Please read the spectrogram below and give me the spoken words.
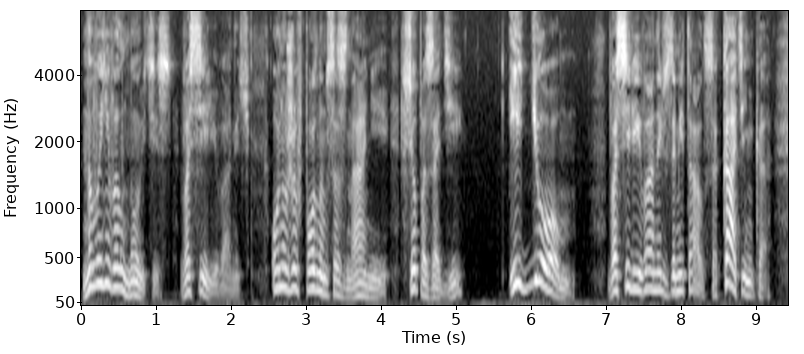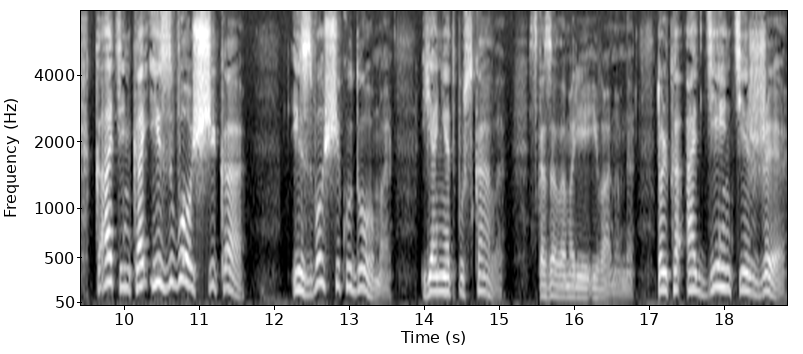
Но вы не волнуйтесь, Василий Иванович, он уже в полном сознании, все позади. Идем! Василий Иванович заметался. «Катенька! Катенька, извозчика!» «Извозчику дома я не отпускала», — сказала Мария Ивановна. «Только оденьте же,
